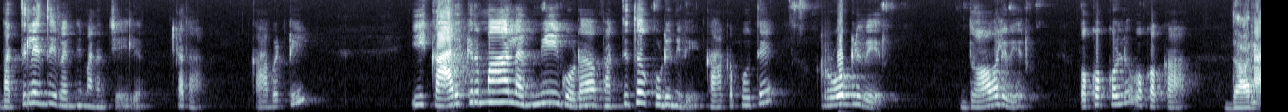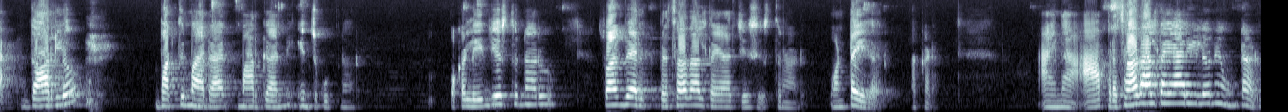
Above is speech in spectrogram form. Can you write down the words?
భక్తి లేనిదే ఇవన్నీ మనం చేయలేం కదా. కాబట్టి ఈ కార్యక్రమాలన్నీ కూడా భక్తితో కూడినవి. కాకపోతే రోడ్లు వేరు దోవలు వేరు. ఒక్కొక్కళ్ళు ఒక్కొక్క దారి దారిలో భక్తి మార్గా మార్గాన్ని ఎంచుకుంటున్నారు. ఒకళ్ళు ఏం చేస్తున్నారు? స్వామివారికి ప్రసాదాలు తయారు చేసి ఇస్తున్నాడు వంటయ్య గారు అక్కడ. ఆయన ఆ ప్రసాదాల తయారీలోనే ఉంటాడు.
